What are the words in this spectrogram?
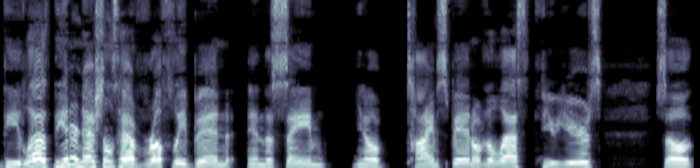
the last the internationals have roughly been in the same you know time span over the last few years so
